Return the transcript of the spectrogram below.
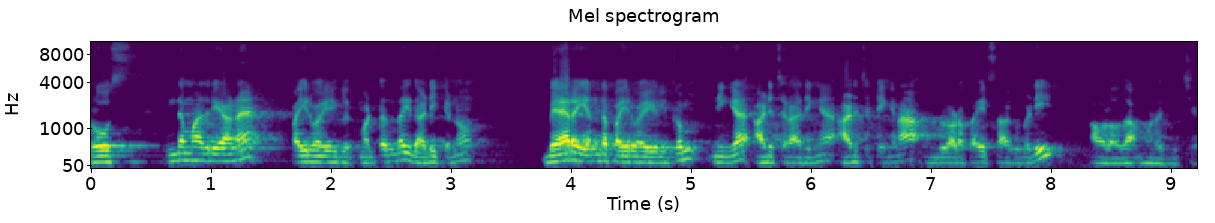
ரோஸ் இந்த மாதிரியான பயிர் வகைகளுக்கு மட்டும்தான் இது அடிக்கணும். வேற எந்த பயிர் வகைகளுக்கும் நீங்கள் அடிச்சிடாதீங்க. அடிச்சிட்டிங்கன்னா உங்களோட பயிர் சாகுபடி அவ்வளோதான் முடிஞ்சிச்சு.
